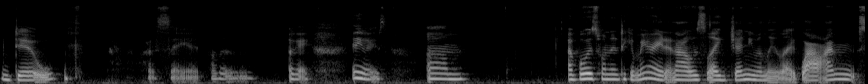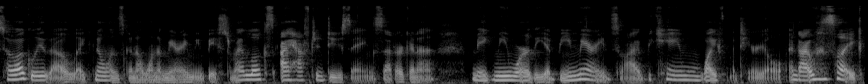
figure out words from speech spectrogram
do. I don't know how to say it other than okay. Anyways, um I've always wanted to get married and I was like genuinely like, wow, I'm so ugly though. Like no one's going to want to marry me based on my looks. I have to do things that are going to make me worthy of being married. So I became wife material and I was like,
